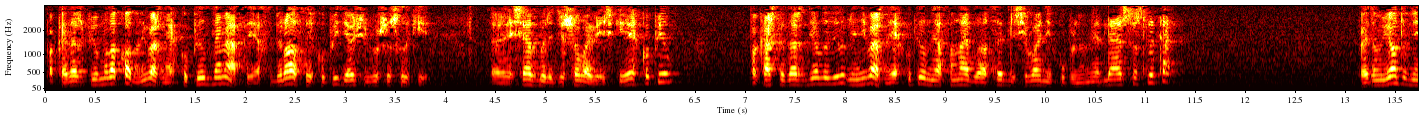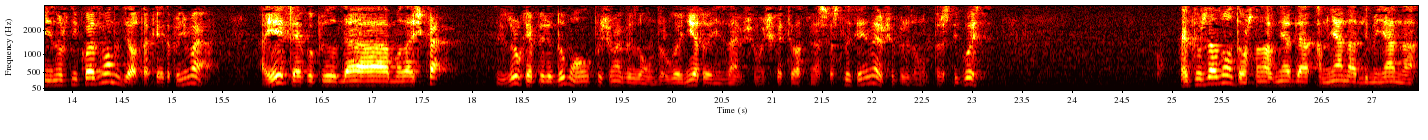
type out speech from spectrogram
Пока я даже пью молоко, но неважно, я их купил для мяса. Я собирался их купить, я очень люблю шашлыки. Э, Сейчас были дешевые овечки, я их купил. Пока что я даже делаю вид, мне не важно, я их купил, у меня основная была цель, для чего они куплены, у меня для шашлыка. Поэтому Йонтов мне не нужно никакого азмона делать, так я это понимаю. А если я купил для молочка, и вдруг я передумал, почему я передумал, другой нету, я не знаю, почему очень хотелось мясо шашлык, я не знаю, почему передумал. Пришли гости. Это нужно азмон, потому что она для, а мне она для меня она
